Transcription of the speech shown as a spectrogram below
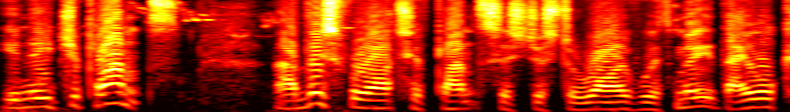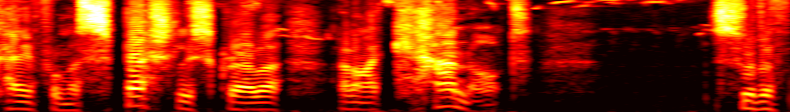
you need your plants. Now this variety of plants has just arrived with me. They all came from a specialist grower and I cannot sort of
